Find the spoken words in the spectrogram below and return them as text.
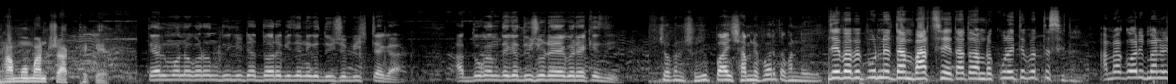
ভ্রাম্যমাণ ট্রাক থেকে। তেল মনে করুন দুই লিটার দরে কেজি নাকি দুইশো বিশ টাকা। আর দোকান থেকে দুইশো টাকা করে কেজি। যখন সুযোগ পাই সামনে পড়ে তখন নেই। যেভাবে পণ্যের দাম বাড়ছে তা তো আমরা কুলাইতে পারতেছি না। আমরা গরিব মানুষ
